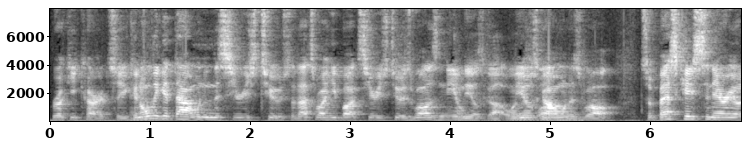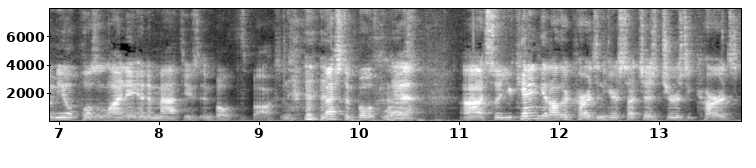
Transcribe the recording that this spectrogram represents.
rookie card. So you can only get that one in the Series 2. So that's why he bought Series 2 as well as Neil. Neil's got one Neil's well. got one as well. So best case scenario, Neil pulls a Laine and a Matthews in both his boxes. Best of both worlds. Yeah. Uh, so you can get other cards in here, such as jersey cards.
